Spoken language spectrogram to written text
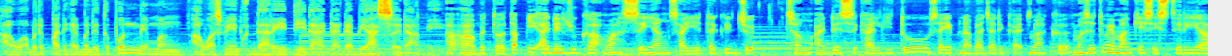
awak berdepan dengan benda tu pun Memang awak sebenarnya dah ready Dah, dah, dah biasa dah Ami Ah, ah, betul Tapi ada juga masa yang saya terkejut Macam ada sekali tu Saya pernah belajar dekat Melaka Masa tu memang kes histeria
